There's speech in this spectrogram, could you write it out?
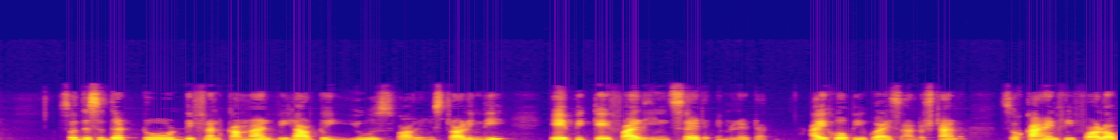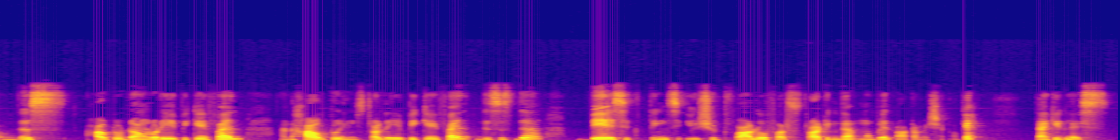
So this is the two different command we have to use for installing the APK file inside emulator. I hope you guys understand. So kindly follow this how to download APK file and how to install the APK file. This is the basic things you should follow for starting the mobile automation. Okay. Thank you guys.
